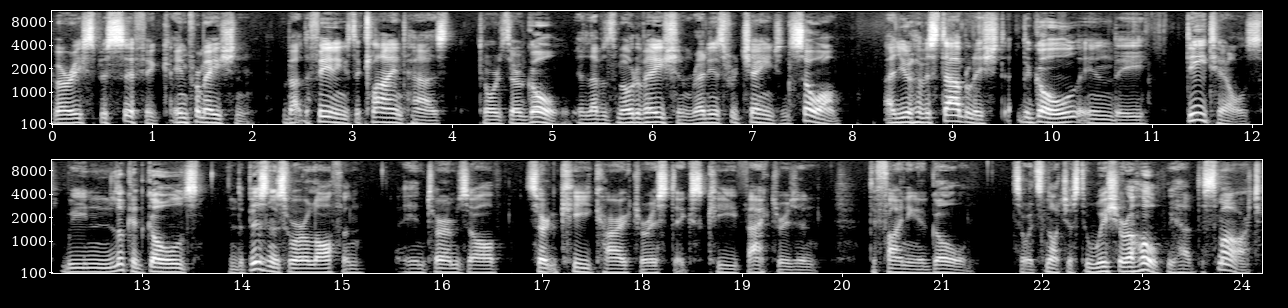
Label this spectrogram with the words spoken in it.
very specific information about the feelings the client has towards their goal, it levels of motivation, readiness for change, and so on. And you'll have established the goal in the details. We look at goals in the business world often in terms of certain key characteristics, key factors in defining a goal. So it's not just a wish or a hope. We have the SMART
